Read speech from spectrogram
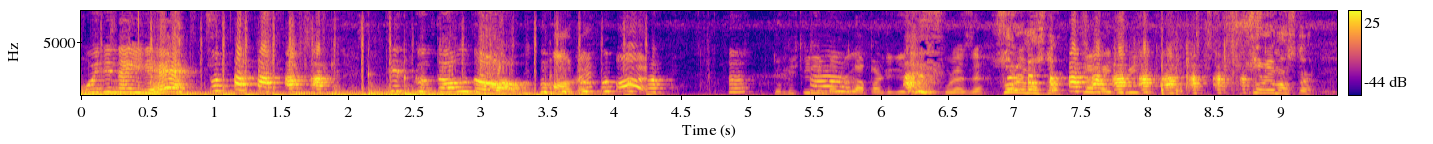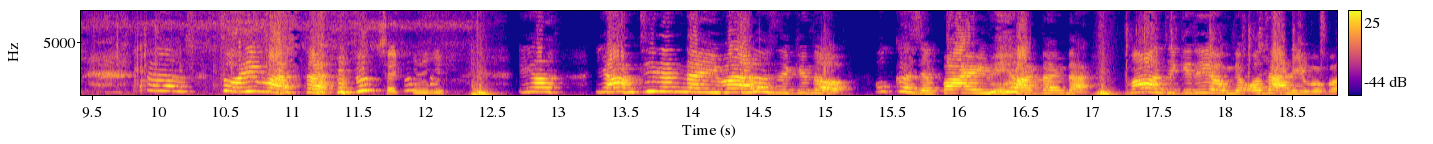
ꯃꯣꯏꯗꯤ ꯅꯩꯔꯦꯍꯦ ꯆꯤꯠ ꯈꯨꯇꯧꯗꯣ তুমি কি মানুহ লাপাটিকে ফুৰা যে ꯁꯣꯔꯤ ꯃꯥꯁꯇꯔ নামাই দিবি ꯁꯣꯔꯤ ꯃꯥꯁꯇꯔ ꯁꯣꯔꯤ ꯃꯥꯁꯇꯔ ꯁꯥꯏꯠ ꯀꯧꯔꯒ ꯌꯥꯝ ꯌꯥꯝ ꯊꯤꯅ ꯅꯩꯕ ꯍꯧꯖꯤꯛꯀꯤꯗꯣ ꯄꯨꯛꯀꯁꯦ ꯄꯥꯏꯔꯤꯃꯤ ꯉꯥꯛꯇꯪꯗ ꯃꯥ ꯍꯧꯖꯤꯛꯀꯤꯗꯤ ꯌꯧꯅꯦ ꯑꯣꯖꯥꯅꯦꯕꯀꯣ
